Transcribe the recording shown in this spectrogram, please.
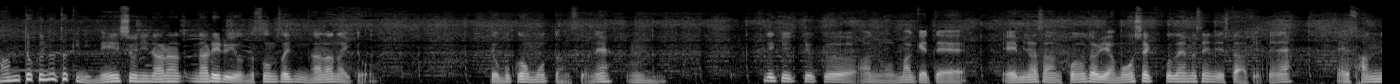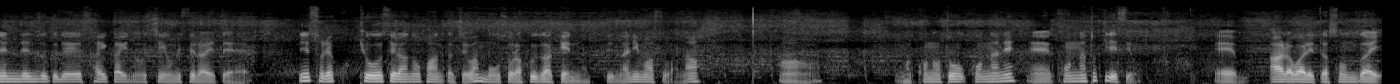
監督の時に名称にならなれるような存在にならないと。って僕は思ったんですよね。うん。で、結局、あの、負けて、えー、皆さん、この度は申し訳ございませんでしたって言ってね、えー、3年連続で最下位のシーンを見せられて、で、そりゃ、京セラのファンたちはもうそらふざけんなってなりますわな。うん。まあ、このと、こんなね、えー、こんな時ですよ。えー、現れた存在、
